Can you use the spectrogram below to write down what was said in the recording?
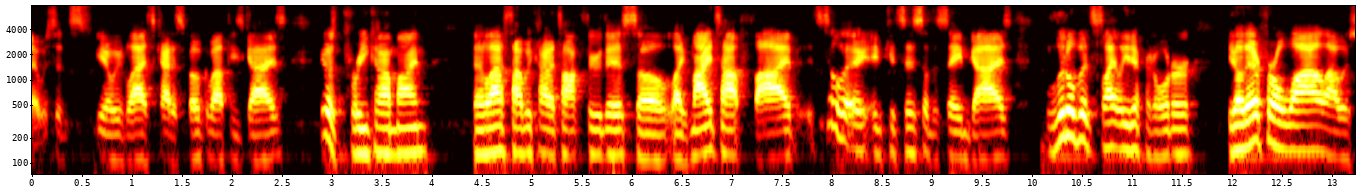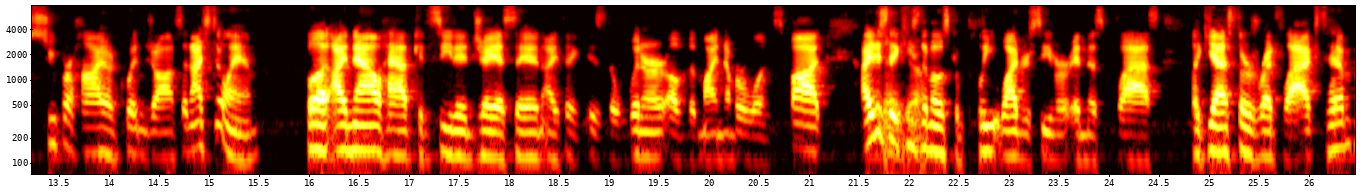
that was since you know we've last kind of spoke about these guys. It was pre combine. The last time we kind of talked through this, so like my top five, it still uh, it consists of the same guys, a little bit slightly different order. You know, there for a while I was super high on Quentin Johnston. I still am, but I now have conceded JSN. I think is the winner of the my number one spot. I just There think he's go. the most complete wide receiver in this class. Like, yes, there's red flags to him,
